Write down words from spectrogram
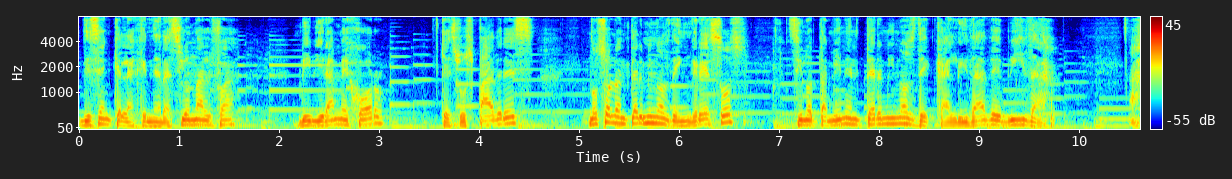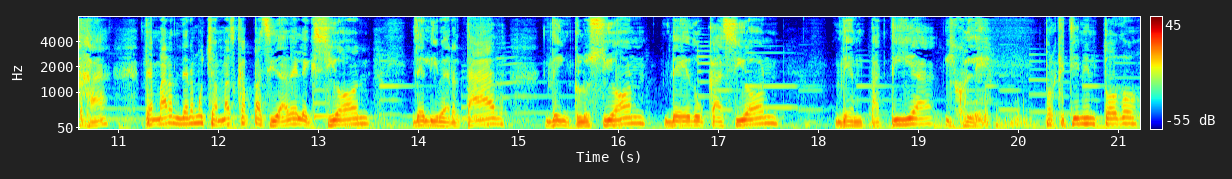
dicen que la generación alfa vivirá mejor que sus padres, no solo en términos de ingresos, sino también en términos de calidad de vida. Ajá, te van a tener mucha más capacidad de elección, de libertad, de inclusión, de educación, de empatía, híjole, porque tienen todo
